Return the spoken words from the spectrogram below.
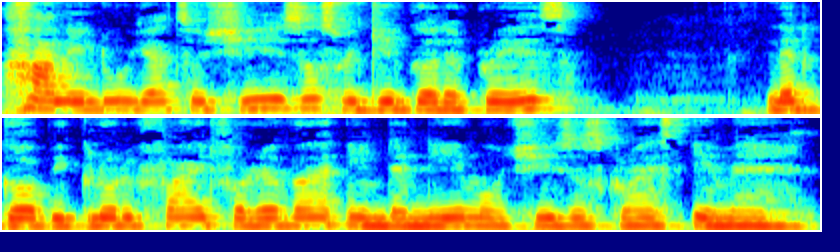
Hallelujah to Jesus. We give God a praise. Let God be glorified forever in the name of Jesus Christ. Amen.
